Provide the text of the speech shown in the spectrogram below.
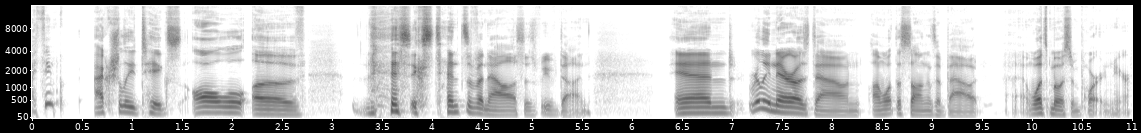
I think actually takes all of this extensive analysis we've done and really narrows down on what the song is about, uh, what's most important here.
